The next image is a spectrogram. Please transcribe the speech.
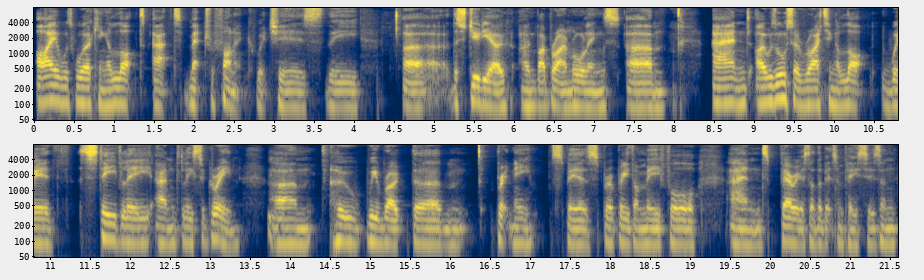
I was working a lot at Metrophonic, which is the uh, the studio owned by Brian Rawlings, um, and I was also writing a lot with Steve Lee and Lisa Greene, mm-hmm. um, who we wrote the um, Britney Spears "Breathe on Me" for, and various other bits and pieces, and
